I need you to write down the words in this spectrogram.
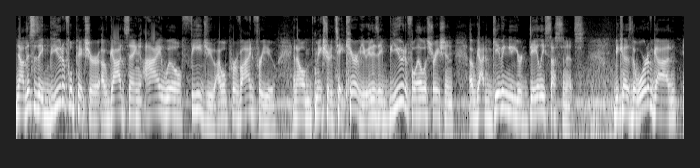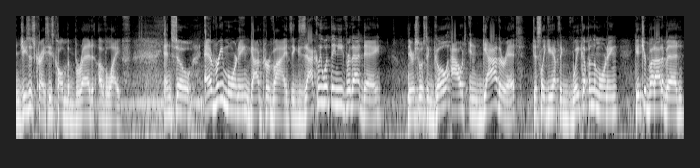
Now, this is a beautiful picture of God saying, I will feed you, I will provide for you, and I will make sure to take care of you. It is a beautiful illustration of God giving you your daily sustenance. Because the Word of God in Jesus Christ, He's called the bread of life. And so every morning, God provides exactly what they need for that day. They're supposed to go out and gather it, just like you have to wake up in the morning, get your butt out of bed,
